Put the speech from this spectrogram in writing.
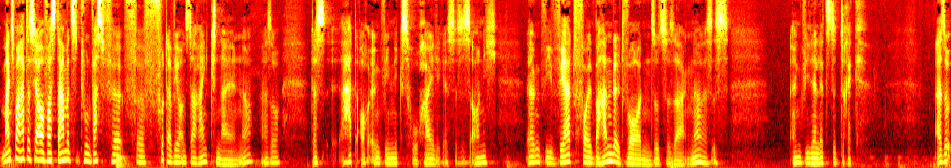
manchmal hat das ja auch was damit zu tun, was für, für Futter wir uns da reinknallen. Ne? Also, das hat auch irgendwie nichts Hochheiliges. Das ist auch nicht, irgendwie wertvoll behandelt worden, sozusagen. Ne? Das ist irgendwie der letzte Dreck. Also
